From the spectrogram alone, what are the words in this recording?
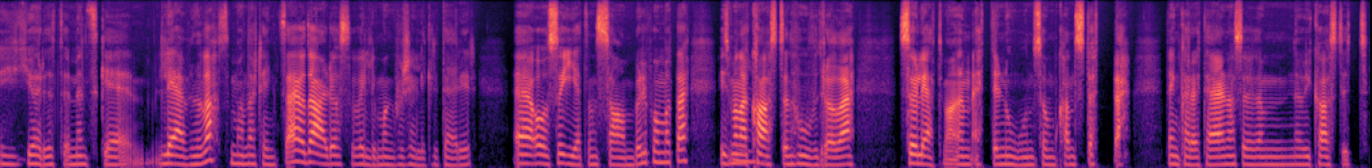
gjøre dette mennesket levende, da, som man har tenkt seg. Og da er det også veldig mange forskjellige kriterier. Eh, også i et ensemble, på en måte. Hvis man har castet en hovedrolle, så leter man etter noen som kan støtte den karakteren. Altså liksom, når vi castet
